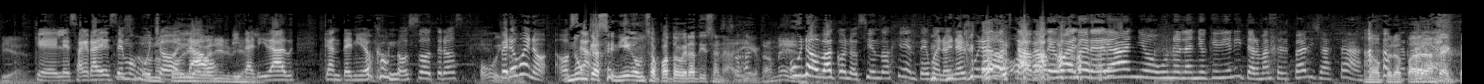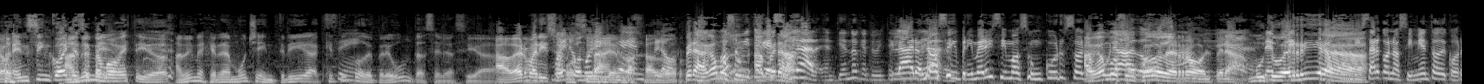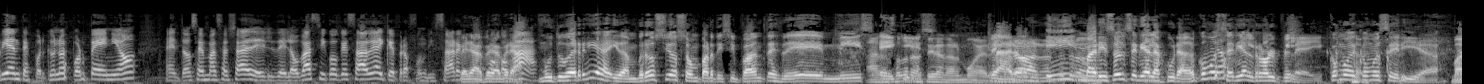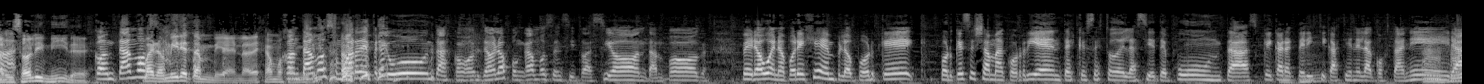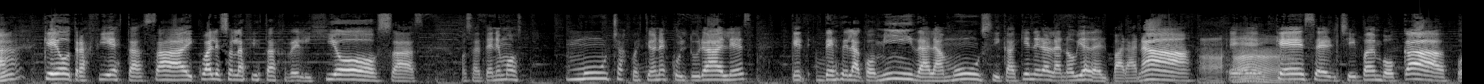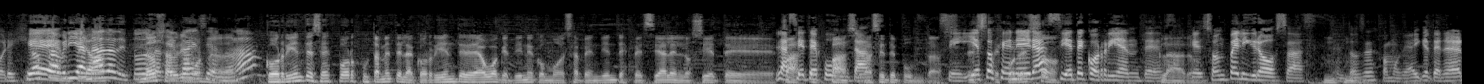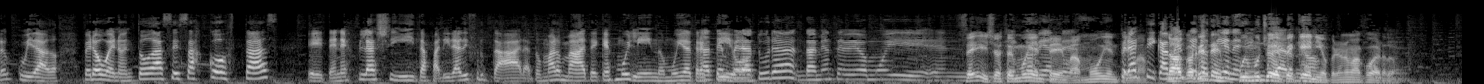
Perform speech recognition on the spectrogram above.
Bien. Que les agradecemos Eso mucho la hospitalidad que han tenido con nosotros. Obvio. Pero bueno, o Nunca sea, se niega un zapato gratis a nadie. Uno va conociendo gente. Bueno, en el jurado estaba este Walter. año, uno el año que viene y te armaste el par y ya está. No, pero para-. Perfecto. En cinco años mí me- estamos vestidos. A mí me genera mucha intriga. ¿Qué Sí. tipo de preguntas se le hacía? A ver, Marisol, Bueno, por ejemplo. Espera, hagamos un- ah, que estudiar, entiendo que tuviste que Claro, no, estudiar. sí, primero hicimos un curso. Hagamos un juego de Ah, rol. Espera, Mutuberría. profundizar conocimiento de corrientes, porque uno es porteño, entonces más allá de, de lo básico que sabe, hay que profundizar Espera, un espera, poco más. Mutuberría y D'Ambrosio son participantes de Miss A nos X. tiran al muere. Claro, Claro, y Marisol sería la jurada. ¿Cómo sería el roleplay? ¿Cómo, ¿Cómo sería? Marisol y mire. Contamos, Bueno, mire también, la dejamos a contamos Mire. un par de preguntas, como no nos pongamos en situación tampoco. Pero bueno, por ejemplo, ¿por qué, ¿por qué se llama Corrientes? ¿Qué es esto de las siete puntas? ¿Qué características tiene la costanera? ¿Qué otras fiestas hay? ¿Cuáles son las fiestas religiosas? O sea, tenemos muchas cuestiones culturales que desde la comida, la música, quién era la novia del Paraná, eh, qué es el chipá en bocá, por ejemplo. No sabría nada de todo No lo que está diciendo, nada. ¿no? Corrientes es por justamente la corriente de agua que tiene como esa pendiente especial en los siete Las siete puntas. las siete puntas. Sí, y ¿Es- eso es genera eso? siete corrientes Claro. que son peligrosas. Entonces, como que hay que tener cuidado. Pero bueno, en todas esas costas eh, tenés playitas para ir a disfrutar, a tomar mate, que es muy lindo, muy La atractivo. temperatura, Damián, te veo muy en. Sí, yo estoy muy en tema, muy en tema. Prácticamente no, Corrientes no tienen fui mucho de pequeño, pero no me acuerdo.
